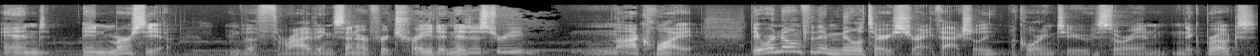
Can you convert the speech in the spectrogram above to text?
And in Mercia, the thriving center for trade and industry, not quite. They were known for their military strength, actually, according to historian Nick Brooks.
